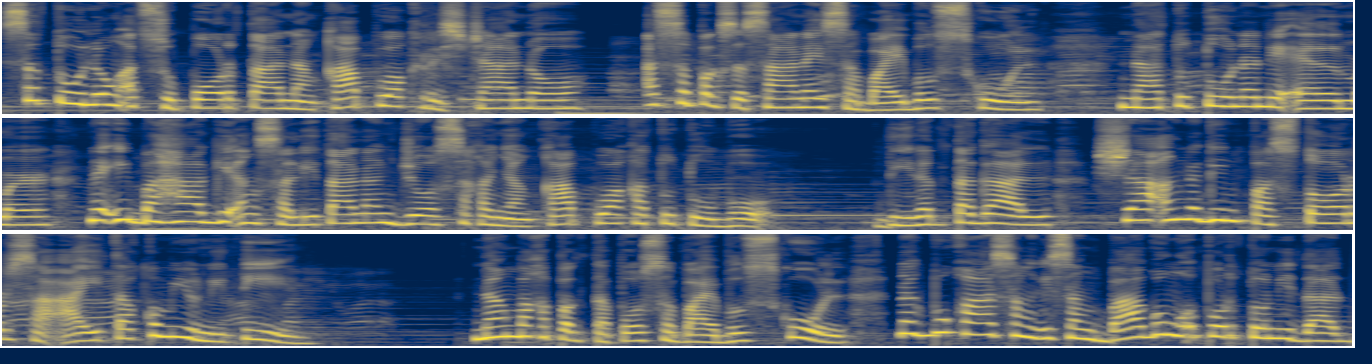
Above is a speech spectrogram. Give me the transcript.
Sa tulong at suporta ng kapwa Kristiyano at sa pagsasanay sa Bible School, natutunan ni Elmer na ibahagi ang salita ng Diyos sa kanyang kapwa katutubo. Di nagtagal, siya ang naging pastor sa Aita Community. Nang makapagtapos sa Bible School, nagbukas ang isang bagong oportunidad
